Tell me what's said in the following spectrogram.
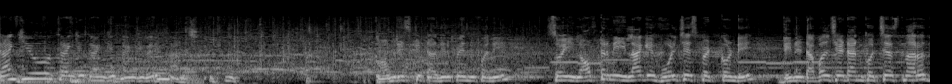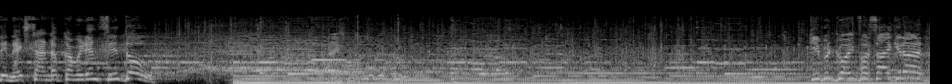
Thank you thank you thank you thank you very much comedy skit అదిరిపోయింది పని. సో ఈ లాఫ్టర్ని ఇలాగే హోల్డ్ చేసి పెట్టుకోండి. దీన్ని డబల్ చేయడానికి వచ్చేస్తున్నారు the next standup comedian Siddhu. Keep it going for Sai Kiran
